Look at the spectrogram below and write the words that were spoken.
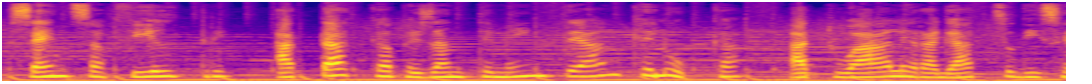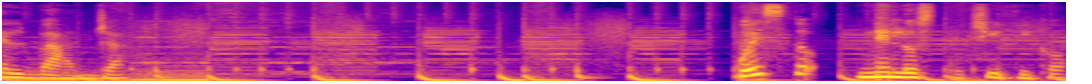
senza filtri, attacca pesantemente anche Luca, attuale ragazzo di Selvaggia. Questo, nello specifico,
